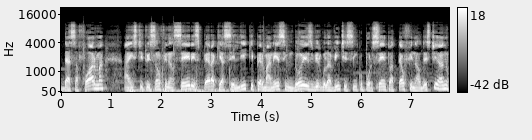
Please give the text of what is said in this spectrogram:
Dessa forma, a instituição financeira espera que a Selic permaneça em 2,25% até o final deste ano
